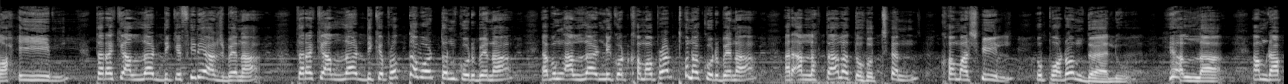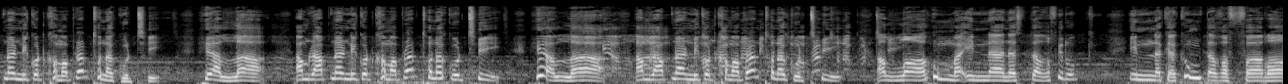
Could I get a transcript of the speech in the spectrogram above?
রহিম। তারা কি আল্লাহর দিকে ফিরে আসবে না? তারা কি আল্লাহর দিকে প্রত্যাবর্তন করবে না? এবং আল্লাহর নিকট ক্ষমা প্রার্থনা করবে না আর আল্লাহ তাআলা তো হচ্ছেন ক্ষমাশীল ও পরম দয়ালু হে আল্লাহ আমরা আপনার নিকট ক্ষমা প্রার্থনা করছি হে আল্লাহ আমরা আপনার নিকট ক্ষমা প্রার্থনা করছি হে আল্লাহ আমরা আপনার নিকট ক্ষমা প্রার্থনা করছি আল্লাহুম্মা ইন্না নাস্তাগফিরুক ইন্নাকা কুনতা গফফারা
